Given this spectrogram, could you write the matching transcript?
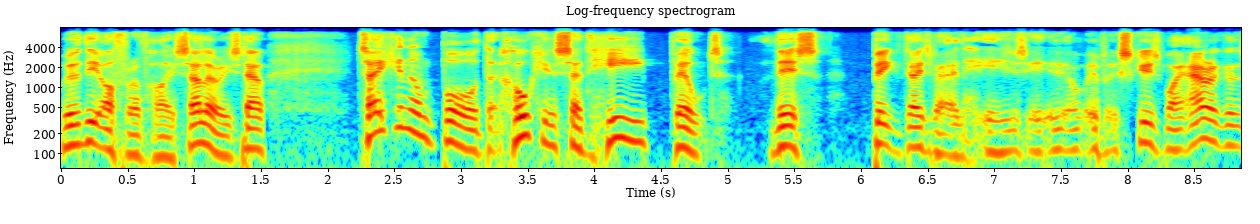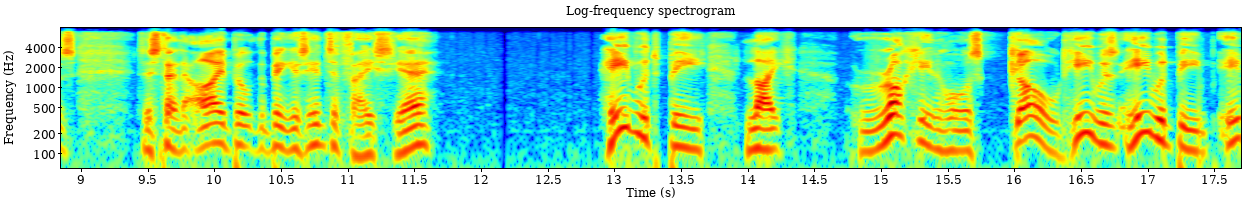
with the offer of high salaries. Now, taking on board that Hawkins said he built this big database, and he's, excuse my arrogance to say that I built the biggest interface, yeah? He would be like rocking horse gold. He was he would be he,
